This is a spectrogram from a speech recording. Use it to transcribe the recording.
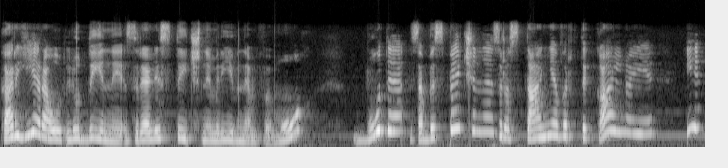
Кар'єра у людини з реалістичним рівнем вимог буде забезпечене зростання вертикальної і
